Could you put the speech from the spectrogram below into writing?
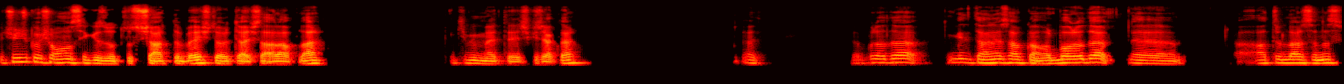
Üçüncü koşu 18.30 şartlı 5-4 yaşlı Araplar 2000 metreye çıkacaklar. Evet. Burada 7 tane safkan var. Bu arada e, hatırlarsanız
